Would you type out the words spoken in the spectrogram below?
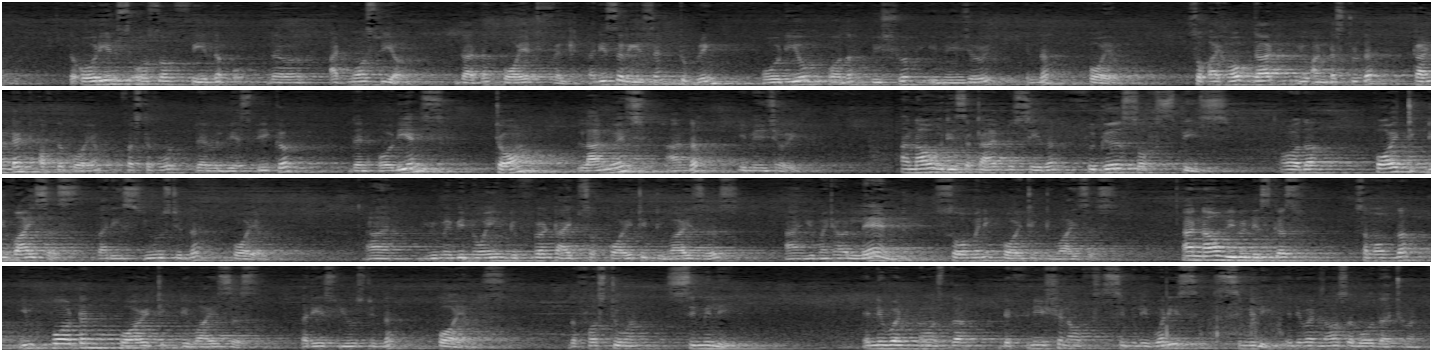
The audience also feel the, the atmosphere that the poet felt. That is the reason to bring audio or the visual imagery in the poem. So I hope that you understood the content of the poem. First of all, there will be a speaker, then audience, tone, language and the imagery. And now it is the time to see the figures of speech or the poetic devices that is used in the poem. And you may be knowing different types of poetic devices and you might have learned so many poetic devices. And now we will discuss some of the important poetic devices that is used in the poems. The first one, simile. Anyone knows the definition of simile? What is simile? Anyone knows about that one?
